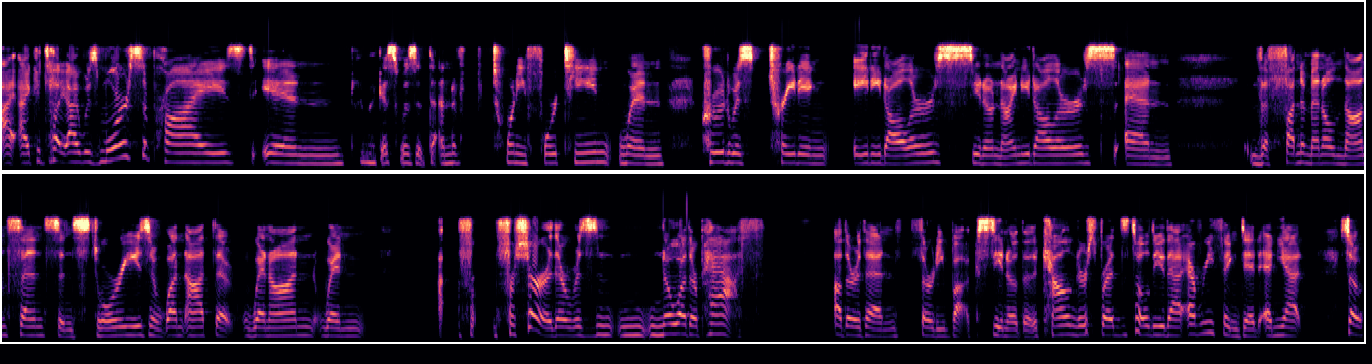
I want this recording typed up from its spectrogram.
I, I could tell you, I was more surprised in, I guess, was it the end of 2014 when crude was trading $80, you know, $90, and the fundamental nonsense and stories and whatnot that went on when, for, for sure, there was n- no other path other than 30 bucks. You know, the calendar spreads told you that everything did. And yet, so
